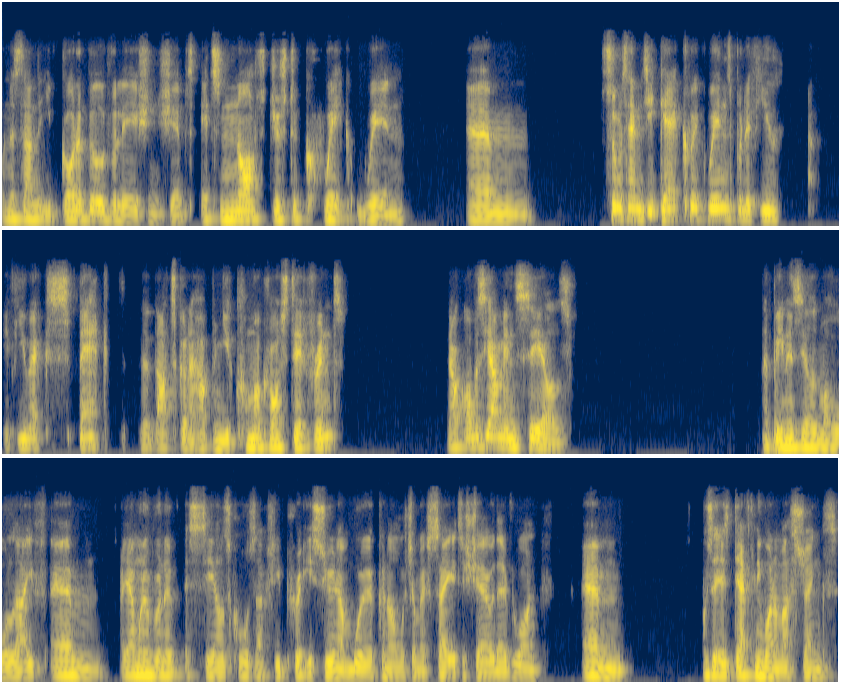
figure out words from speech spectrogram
Understand that you've got to build relationships. It's not just a quick win. Um, sometimes you get quick wins, but if you if you expect that that's going to happen, you come across different. Now, obviously, I'm in sales. I've been in sales my whole life. Um, I am going to run a, a, sales course actually pretty soon. I'm working on, which I'm excited to share with everyone. Um, because it is definitely one of my strengths.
